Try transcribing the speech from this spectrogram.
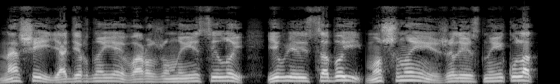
Наши ядерные вооруженные силы являются собой мощный железный кулак,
